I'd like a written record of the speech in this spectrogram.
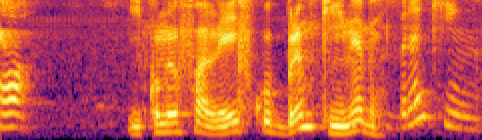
Ó. E como eu falei, ficou branquinho, né, bem? Branquinho.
